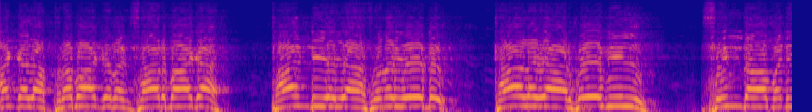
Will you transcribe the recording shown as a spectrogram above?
மங்கள பிரபாகரன் சார்பாக பாண்டியையா துணையோடு காளையார் கோவில் சிந்தாமணி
